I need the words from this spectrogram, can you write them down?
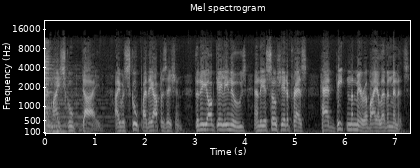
And my scoop died. I was scooped by the opposition. The New York Daily News and the Associated Press had beaten the mirror by 11 minutes.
